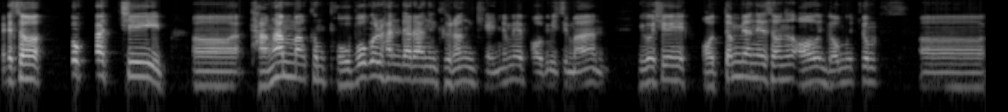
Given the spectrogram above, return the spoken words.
그래서 똑같이 어, 당한 만큼 보복을 한다라는 그런 개념의 법이지만 이것이 어떤 면에서는 어, 너무 좀 어,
